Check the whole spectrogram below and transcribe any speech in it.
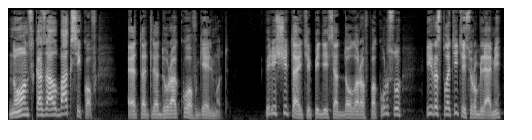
Но он сказал Баксиков. «Это для дураков, Гельмут. Пересчитайте 50 долларов по курсу и расплатитесь рублями».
